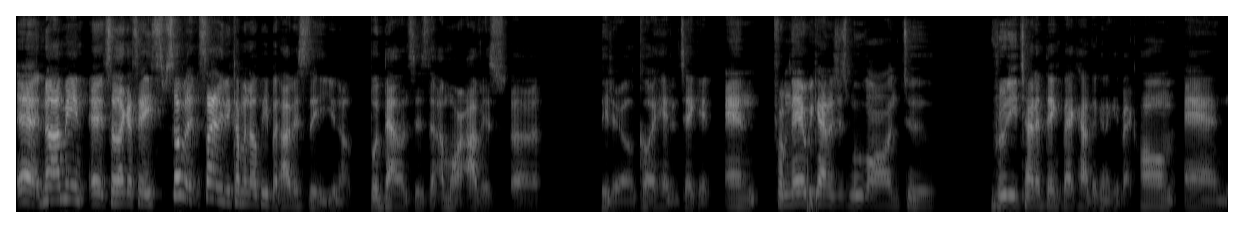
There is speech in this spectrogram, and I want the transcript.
Yeah, no, I mean, eh, so like I said, he's somewhat slightly becoming OP, but obviously, you know, with balance is the a more obvious uh leader. will go ahead and take it, and from there we kind of just move on to Rudy trying to think back how they're gonna get back home, and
